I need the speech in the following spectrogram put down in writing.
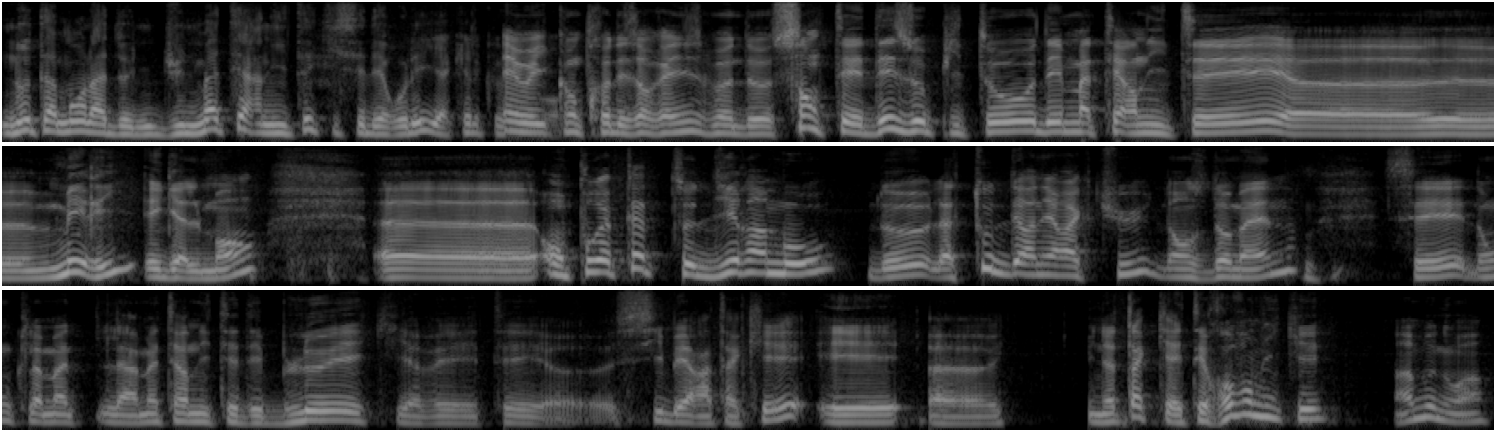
notamment là d'une maternité qui s'est déroulée il y a quelques jours. Et oui, contre des organismes de santé, des hôpitaux, des maternités, euh, mairies également. Euh, on pourrait peut-être dire un mot de la toute dernière actu dans ce domaine. C'est donc la, maternité des Bleuets qui avait été euh, cyberattaquée et euh, une attaque qui a été revendiquée, hein, Benoît?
